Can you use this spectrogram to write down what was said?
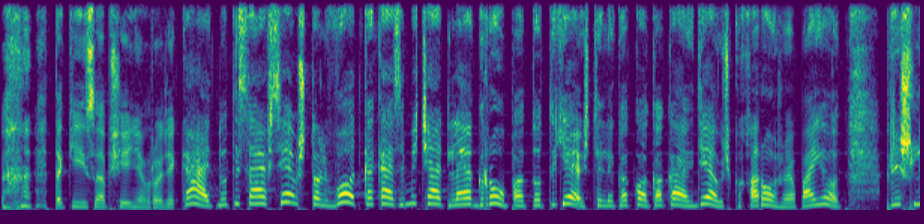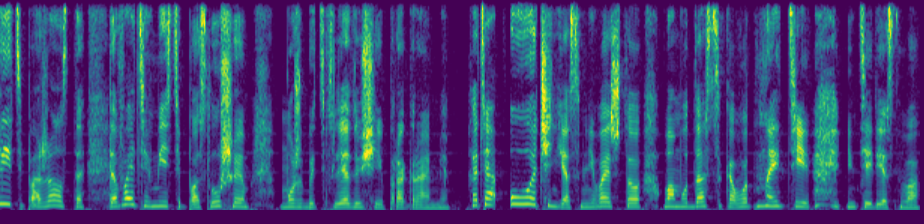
такие сообщения вроде «Кать, ну ты совсем, что ли? Вот какая замечательная группа тут есть, или какой, какая девочка хорошая поет. Пришлите, пожалуйста, давайте вместе послушаем, может быть, в следующей программе. Хотя очень я сомневаюсь, что вам удастся кого-то найти интересного.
